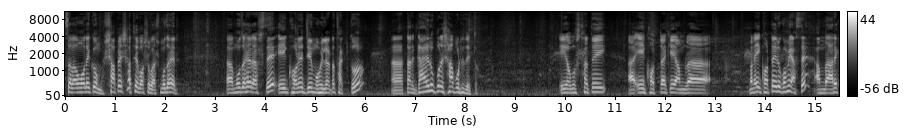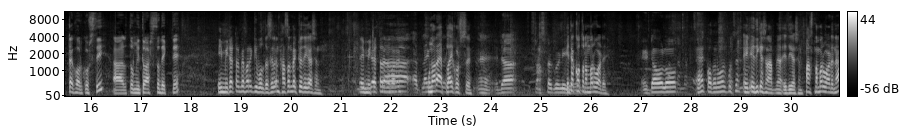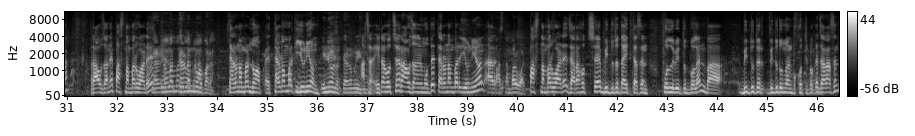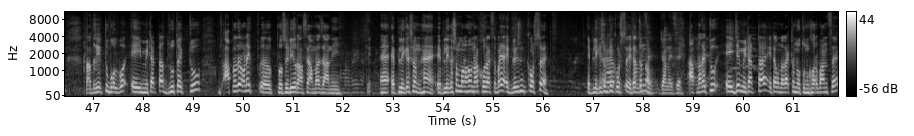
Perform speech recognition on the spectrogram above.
সালামু আলাইকুম। সাপের সাথে বসবাস। মুজাহের মুজাহের আসছে। এই ঘরে যে মহিলাটা থাকতো তার গায়ের উপরে সাপ উঠে যেত। এই অবস্থাতেই এই ঘরটাকে আমরা মানে এই ঘরটা এরকমই আছে। আমরা আরেকটা ঘর করছি। আর তুমি তো আসছো দেখতে। এই মিটারটার ব্যাপারে কি বলতেছিলেন? হাসান ভাই একটু এদিকে আসেন। এই মিটারটার ব্যাপারে ওনারা অ্যাপ্লাই করছে। হ্যাঁ এটা ট্রান্সফার করে নিয়ে এটা কত নাম্বার ওয়ার্ডে? এটা হলো হ্যাঁ কত নম্বর পড়ছে? এদিকে আসেন আপনি এদিকে আসেন। পাঁচ নাম্বার ওয়ার্ডে না? রাউজানে পাঁচ নাম্বার ওয়ার্ডে। তেরো নম্বর তেরো নম্বর কি ইউনিয়ন? ইউনিয়ন আচ্ছা এটা হচ্ছে রাউজানের মধ্যে তেরো নম্বর ইউনিয়ন আর পাঁচ নাম্বার ওয়ার্ড। পাঁচ নাম্বার ওয়ার্ডে যারা হচ্ছে বিদ্যুতের দায়িত্বে আছেন পল্লী বিদ্যুৎ বলেন বা বিদ্যুতের বিদ্যুৎ উন্নয়ন কর্তৃপক্ষে যারা আছেন তাদেরকে একটু বলব এই মিটারটা দ্রুত একটু আপনাদের অনেক প্রসিডিওর আছে আমরা জানি। হ্যাঁ অ্যাপ্লিকেশন হ্যাঁ অ্যাপ্লিকেশন মনে হয় ওনারা করে রাখছে। ভাই অ্যাপ্লিকেশন কি করছে? অ্যাপ্লিকেশন কি করছে এটার জন্য? জানাইছে আপনারা একটু এই যে মিটারটা এটা ওনারা একটা নতুন ঘর বানছে।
